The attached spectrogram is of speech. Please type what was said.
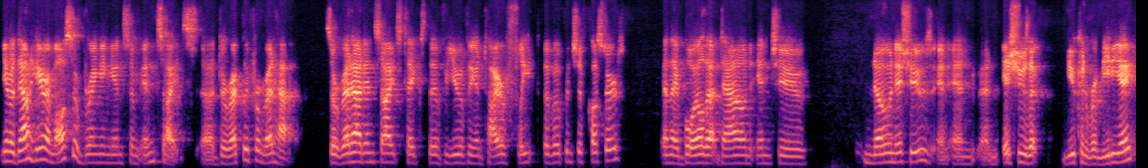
you know, down here, I'm also bringing in some insights uh, directly from Red Hat. So Red Hat Insights takes the view of the entire fleet of OpenShift clusters, and they boil that down into known issues and, and, and issues that you can remediate.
